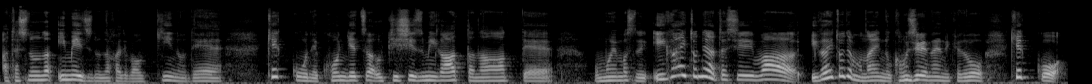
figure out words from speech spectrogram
私のイメージの中では大きいので結構ね今月は浮き沈みがあったなって思いますね。意外とね私は意外とでもないのかもしれないんだけど結構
